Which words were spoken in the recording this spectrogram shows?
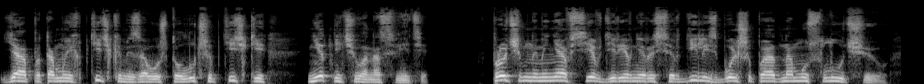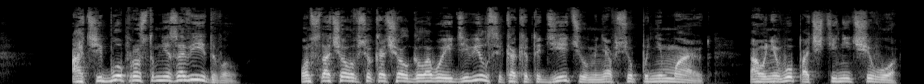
Я потому их птичками зову, что лучше птички нет ничего на свете. Впрочем, на меня все в деревне рассердились больше по одному случаю. А Тибо просто мне завидовал. Он сначала все качал головой и дивился, как это дети у меня все понимают, а у него почти ничего.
